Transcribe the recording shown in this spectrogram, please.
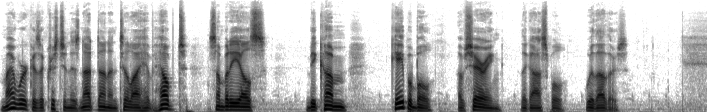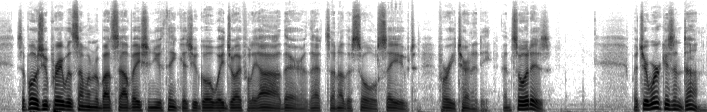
My work as a Christian is not done until I have helped somebody else become capable of sharing the gospel with others. Suppose you pray with someone about salvation, you think as you go away joyfully, ah, there, that's another soul saved for eternity. And so it is. But your work isn't done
